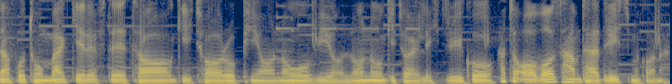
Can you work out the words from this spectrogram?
دف و تنبک گرفته تا گیتار و پیانو و ویالون و گیتار الکتریک و حتی آواز هم تدریس می‌کنن.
